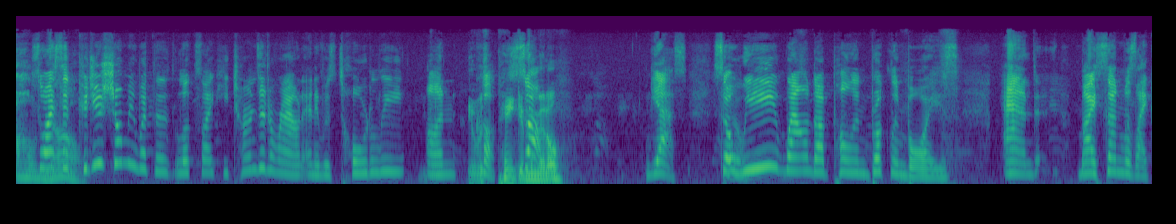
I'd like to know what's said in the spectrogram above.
Oh, so I said, could you show me what the looks like? He turns it around, and it was totally uncooked. It was pink in the middle. Yes. So we wound up pulling Brooklyn Boys, and my son was like,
